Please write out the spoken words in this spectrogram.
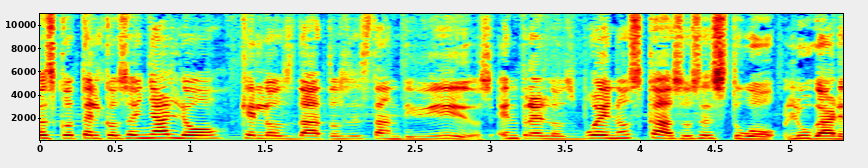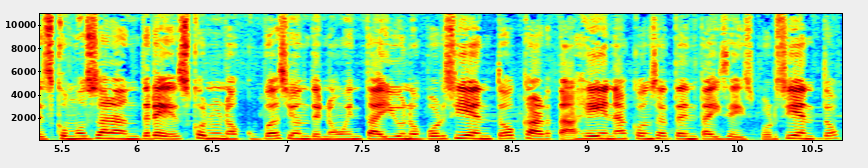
Pues Cotelco señaló que los datos están divididos. Entre los buenos casos estuvo lugares como San Andrés con una ocupación de 91%, Cartagena con 76%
